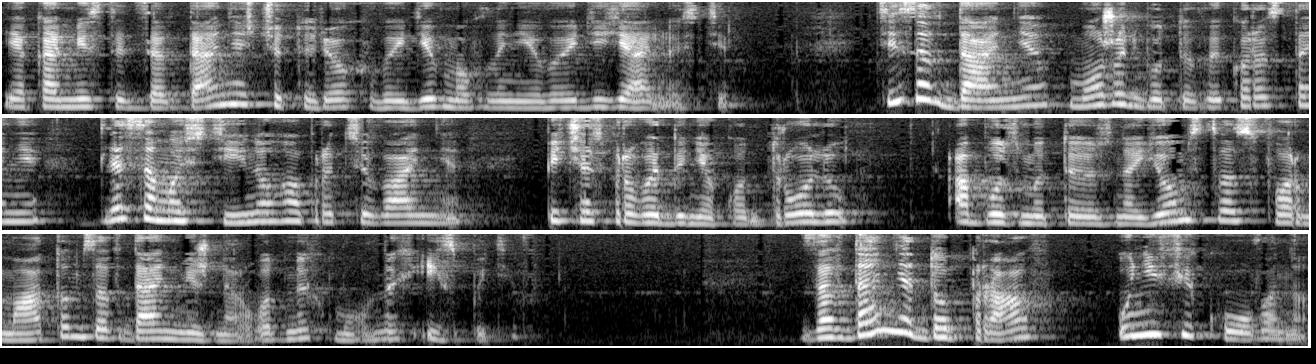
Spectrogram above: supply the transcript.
яка містить завдання з чотирьох видів мовленнєвої діяльності. Ці завдання можуть бути використані для самостійного опрацювання під час проведення контролю або з метою знайомства з форматом завдань міжнародних мовних іспитів. Завдання до прав уніфіковано.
